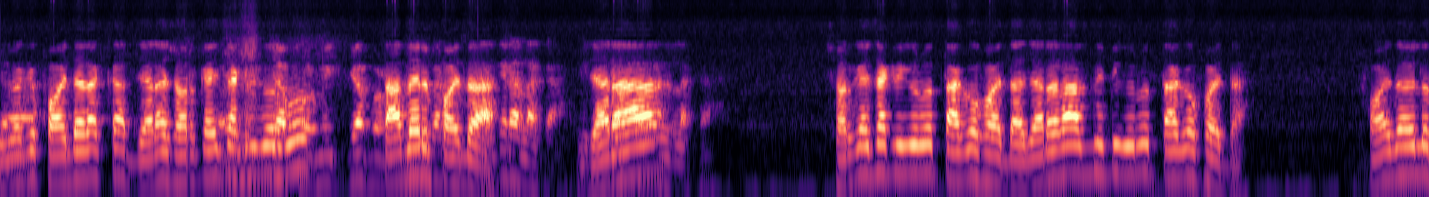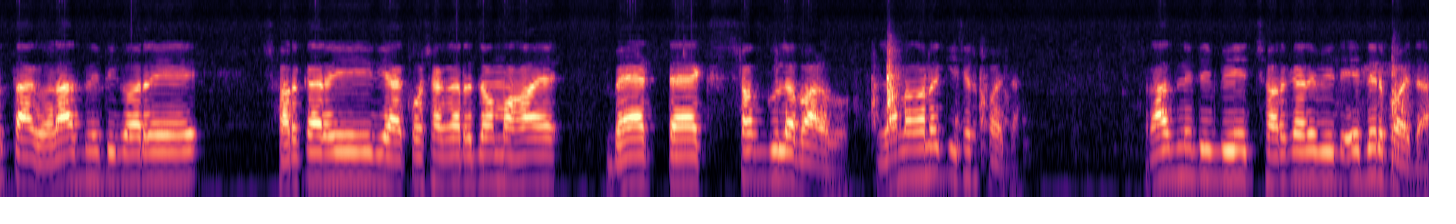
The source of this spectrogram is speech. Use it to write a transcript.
বিভাগে ফয়দা রাখার যারা সরকারি চাকরি করব তাদের ফয়দা। যারা সরকারি চাকরি করব তাগো ফয়দা। যারা রাজনীতি করব তাগো ফয়দা। ফয়দা হইল তাগো। রাজনীতি করে সরকারি কোষাগারে জমা হয় ব্যাট, ট্যাক্স, সবগুলা বাড়বো। জনগণের কিসের ফয়দা? রাজনীতিবিদ, সরকারিবিদ, এদের ফয়দা।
